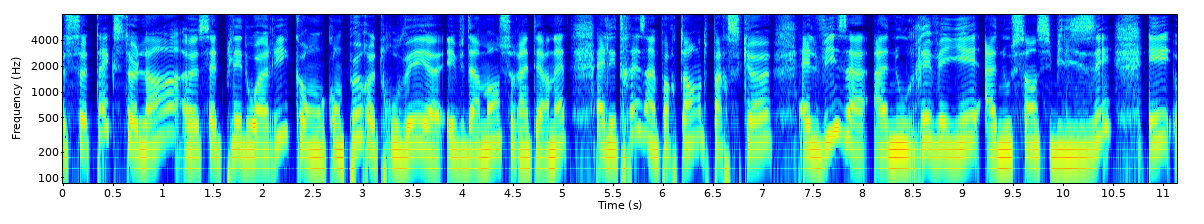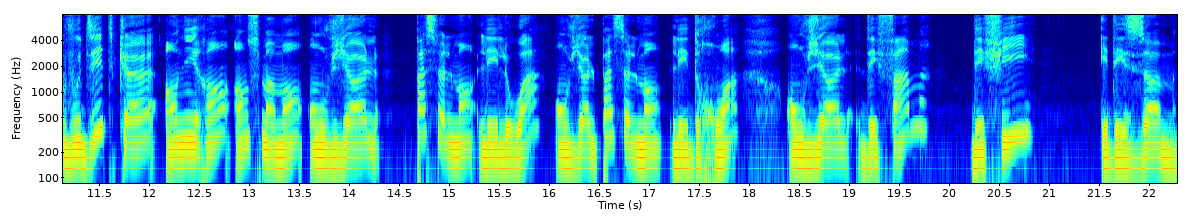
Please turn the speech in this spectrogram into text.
ce texte-là, euh, cette plaidoirie qu'on qu'on peut retrouver euh, évidemment sur internet, elle est très importante parce que elle vise à, à, nous réveiller, à nous sensibiliser. Et vous dites que en Iran, en ce moment, on viole pas seulement les lois, on viole pas seulement les droits, on viole des femmes, des filles et des hommes.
